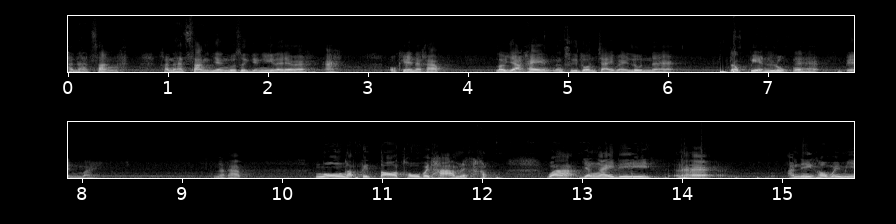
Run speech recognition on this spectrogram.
ขนาดสั่งขนาดสั่งยังรู้สึกอย่างนี้เลยใช่ไหมอะ โอเคนะครับ เราอยากให้หนังสือโดนใจวัยรุ่นนะฮะ เราเปลี่ยนลุกนะฮะ เปลี่ยนใหม่นะครับ งงครับติดต่อโทรไปถามเลยครับ ว่ายังไงดีนะฮะ อันนี้เขาไม่มี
